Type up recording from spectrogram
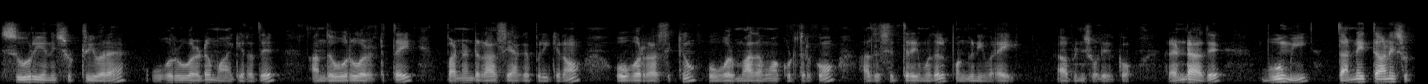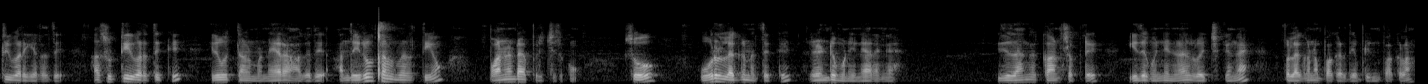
சூரியனை சுற்றி வர ஒரு வருடம் ஆகிறது. அந்த ஒரு வருடத்தை பன்னெண்டு ராசியாக பிரிக்கிறோம். ஒவ்வொரு ராசிக்கும் ஒவ்வொரு மாதமாக கொடுத்துருக்கோம். அது சித்திரை முதல் பங்குனி வரை அப்படின்னு சொல்லியிருக்கோம். ரெண்டாவது பூமி தன்னைத்தானே சுற்றி வருகிறது. அது சுற்றி வரத்துக்கு இருபத்தி நாலு மணி நேரம் ஆகுது. அந்த இருபத்தி நாலு மணி நேரத்தையும் பன்னெண்டாக பிரிச்சிருக்கோம். ஸோ ஒரு லக்னத்துக்கு ரெண்டு மணி நேரங்க. இதுதாங்க கான்செப்ட் இதை கொஞ்சம் நினைவு வச்சுக்கோங்க. இப்போ லக்னம் பார்க்குறது எப்படின்னு பார்க்கலாம்.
